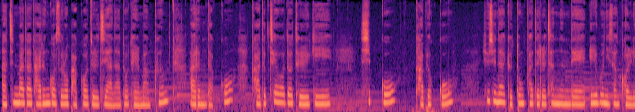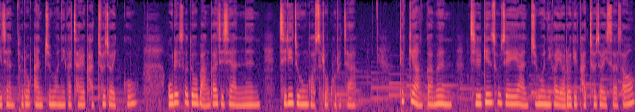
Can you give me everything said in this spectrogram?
아침마다 다른 것으로 바꿔들지 않아도 될 만큼 아름답고 가득 채워도 들기 쉽고 가볍고 휴지나 교통카드를 찾는데 1분 이상 걸리지 않도록 안주머니가 잘 갖춰져 있고 오래 써도 망가지지 않는 질이 좋은 것으로 고르자. 특히 안감은 질긴 소재의 안주머니가 여러 개 갖춰져 있어서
